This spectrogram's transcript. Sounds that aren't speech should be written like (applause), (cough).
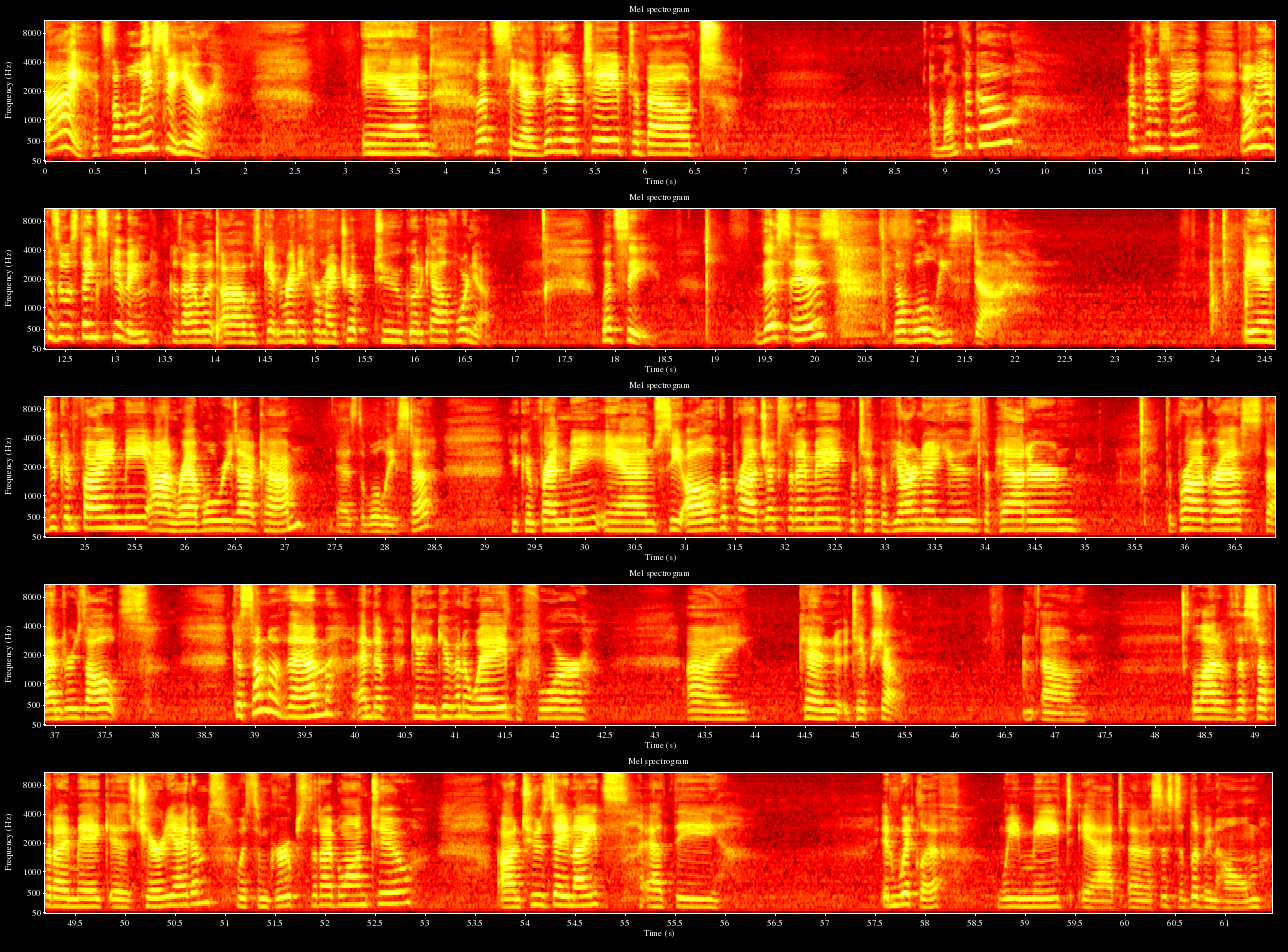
Hi, it's the Woolista here. And let's see, I videotaped about a month ago, I'm going to say. Oh yeah, because it was Thanksgiving, because I uh, was getting ready for my trip to go to California. Let's see. This is the Woolista. And you can find me on Ravelry.com as the Woolista. You can friend me and see all of the projects that I make, what type of yarn I use, the pattern, the progress, the end results. Because some of them end up getting given away before I can tape a show. Um, a lot of the stuff that I make is charity items with some groups that I belong to. On Tuesday nights at the in Wickliffe, we meet at an assisted living home,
